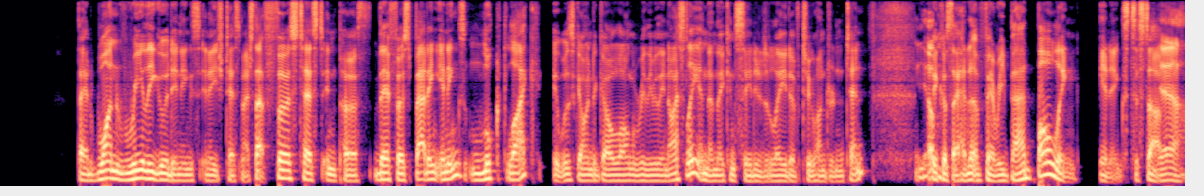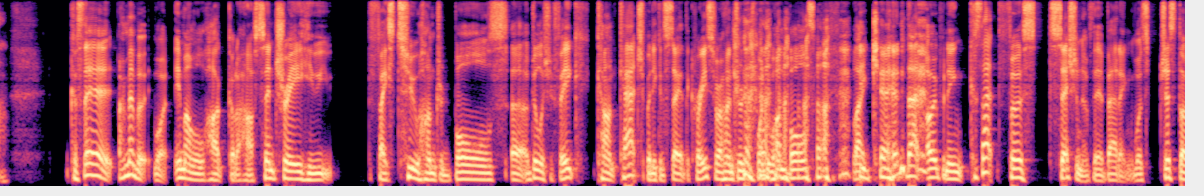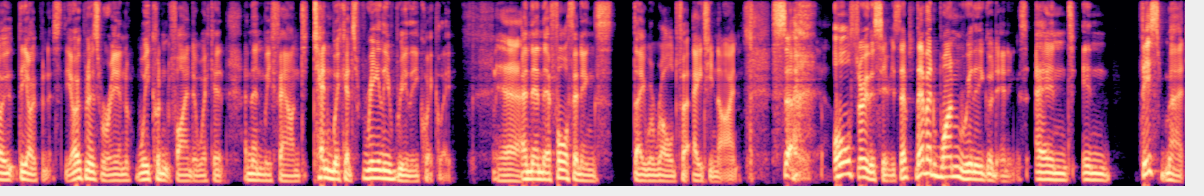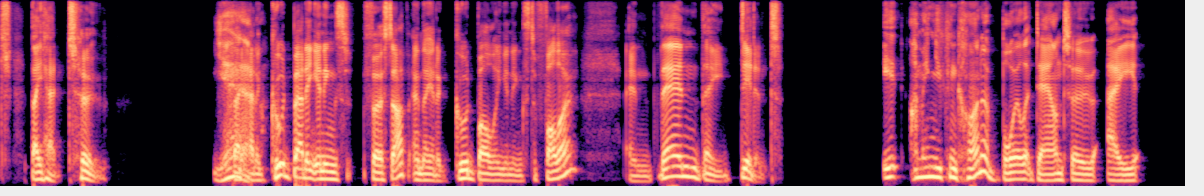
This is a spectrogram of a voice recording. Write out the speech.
They had one really good innings in each test match. That first test in Perth, their first batting innings looked like it was going to go along really, really nicely. And then they conceded a lead of 210 Yep. because they had a very bad bowling innings to start yeah. because they're. I remember what Imam ul Haq got a half century. He faced 200 balls. Uh, Abdullah Shafiq can't catch, but he could stay at the crease for 121 balls. He Like can. that opening, because that first session of their batting was just though the openers. The openers were in. We couldn't find a wicket, and then we found 10 wickets really, really quickly. Yeah. And then their fourth innings, they were rolled for 89. So all through the series, they've, they've had one really good innings. And in this match, they had two. Yeah. They had a good batting innings first up, and they had a good bowling innings to follow. And then they didn't. it i mean you can kind of boil it down to a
